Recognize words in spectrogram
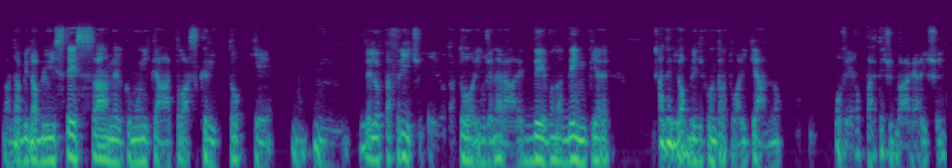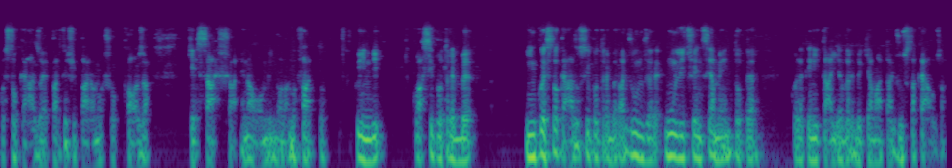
La WWE stessa nel comunicato ha scritto che mm, le lottatrici e i lottatori in generale devono adempiere a degli obblighi contrattuali che hanno ovvero partecipare a show, in questo caso è partecipare a uno show, cosa che Sasha e Naomi non hanno fatto. Quindi qua si potrebbe, in questo caso si potrebbe raggiungere un licenziamento per quella che in Italia avrebbe chiamata giusta causa,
